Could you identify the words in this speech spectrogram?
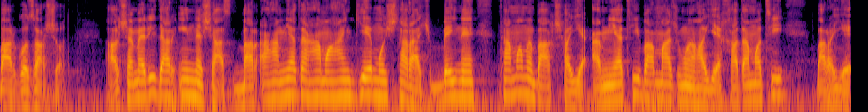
برگزار شد الشمری در این نشست بر اهمیت هماهنگی مشترک بین تمام بخش های امنیتی و مجموعه های خدماتی برای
